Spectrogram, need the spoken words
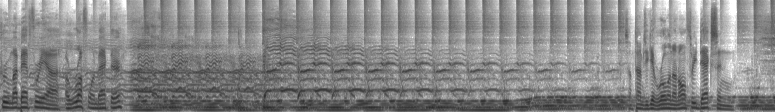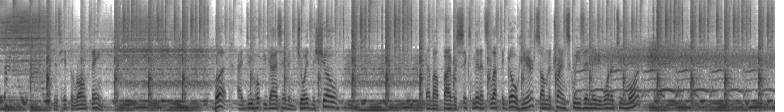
Crew, my bad for a, uh, a rough one back there. Sometimes you get rolling on all three decks and just hit the wrong thing. But I do hope you guys have enjoyed the show. Got about five or six minutes left to go here, so I'm going to try and squeeze in maybe one or two more.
